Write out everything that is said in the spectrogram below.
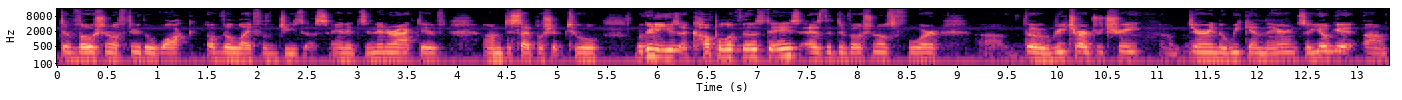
devotional through the walk of the life of Jesus. And it's an interactive um, discipleship tool. We're going to use a couple of those days as the devotionals for um, the recharge retreat um, during the weekend there. And so you'll get um,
